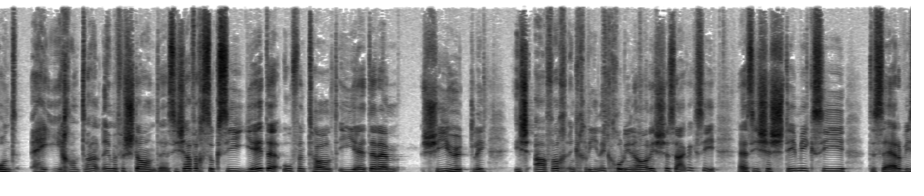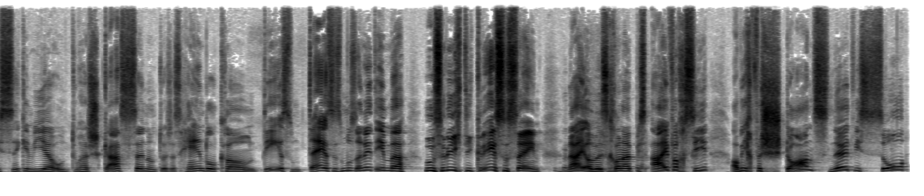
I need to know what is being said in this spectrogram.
und hey, ich habe die Welt nicht mehr verstanden. Es ist einfach so gewesen, jeder Aufenthalt in jedem Skihütli ist einfach ein kleiner kulinarischer Sagen gewesen. Es ist eine Stimmung gewesen, der Service irgendwie und du hast gegessen und du hast ein Handle gehabt und das und das. Es muss ja nicht immer was richtig Jesus sein. Nein, aber es kann etwas einfach sein. Aber ich verstehe es nicht, wieso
